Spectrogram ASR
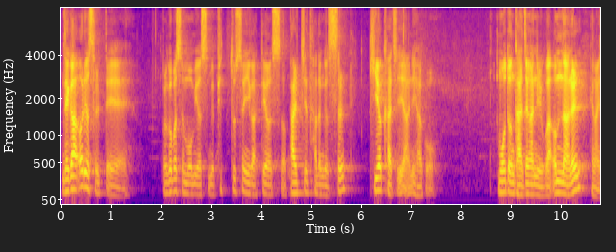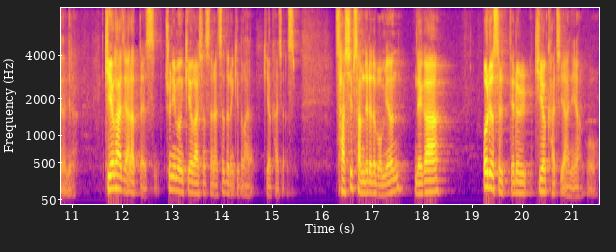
내가 어렸을 때 벌거벗은 몸이었으며 피투성이가 되어서 발짓하던 것을 기억하지 아니하고 모든 가정한 일과 엄난을 행하였느니라. 기억하지 않았다 했습니다. 주님은 기억하셨으나 저들은 기억하지 않습니다. 43절에도 보면 내가 어렸을 때를 기억하지 아니하고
